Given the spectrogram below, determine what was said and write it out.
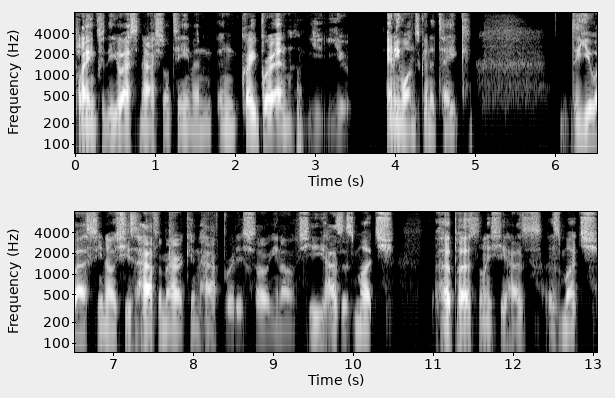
playing for the U.S. national team and, Great Britain, you, you anyone's going to take the U.S. You know, she's half American, half British, so you know she has as much her personally, she has as much,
